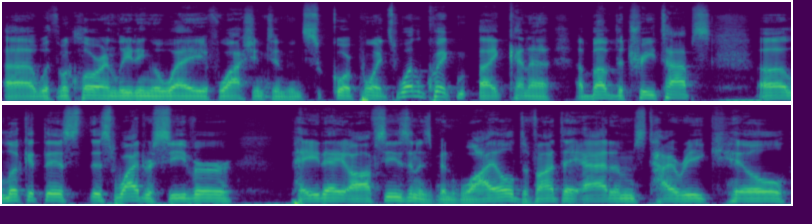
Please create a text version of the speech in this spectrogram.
uh, with McLaurin leading the way if Washington can score points. One quick, like kind of above the treetops uh, look at this. This wide receiver payday offseason has been wild. Davante Adams, Tyreek Hill,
